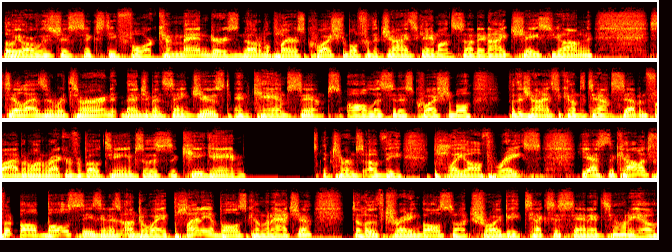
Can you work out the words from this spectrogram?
Louis Orr was just 64. Commanders, notable players questionable for the Giants game on Sunday night. Chase Young still hasn't returned. Benjamin St-Juste and Cam Sims all listed as questionable for the Giants to come to town. 7 5 and 1 record for both teams, so this is a key game in terms of the playoff race. Yes, the college football bowl season is underway. Plenty of bowls coming at you. Duluth Trading Bowl saw Troy beat Texas San Antonio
